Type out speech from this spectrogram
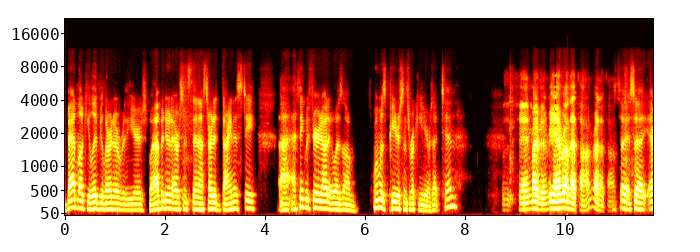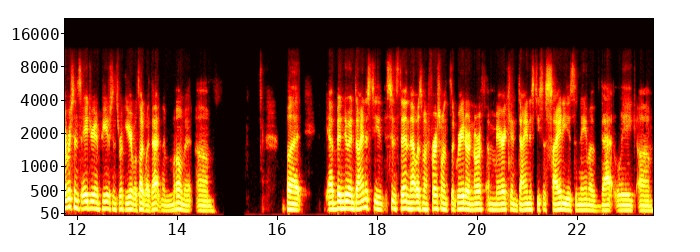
bad luck. You live, you learn over the years. But I've been doing it ever since then. I started Dynasty. Uh, I think we figured out it was um when was Peterson's rookie year? Was that ten? Was it 10? Might have been. Yeah, around that time. Around that time. So, so ever since Adrian Peterson's rookie year, we'll talk about that in a moment. Um, but I've been doing Dynasty since then. That was my first one. It's the Greater North American Dynasty Society is the name of that league. Um,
